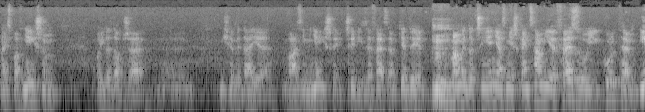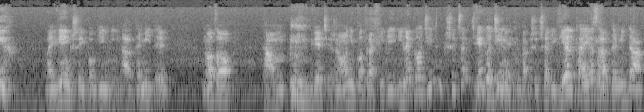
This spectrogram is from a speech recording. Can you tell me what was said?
najsławniejszym, o ile dobrze mi się wydaje, w Azji Mniejszej, czyli z Efezem, kiedy mamy do czynienia z mieszkańcami Efezu i kultem ich największej bogini Artemidy, no to tam wiecie, że oni potrafili ile godzin krzyczeć? Dwie godziny chyba krzyczeli, wielka jest Artemida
